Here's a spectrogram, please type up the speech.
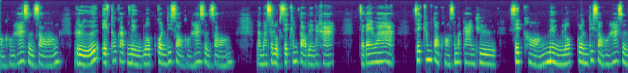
2 ของ5ส่วน2หรือ x เท่ากับ 1 ลบกลที่ 2 ของ5ส่วน2เรามาสรุปเซตคำตอบเลยนะคะ จะได้ว่าเซตคำตอบของสมการคือ เซตของ 1 ลบกลนที่ 2 ของ 5 ส่วน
